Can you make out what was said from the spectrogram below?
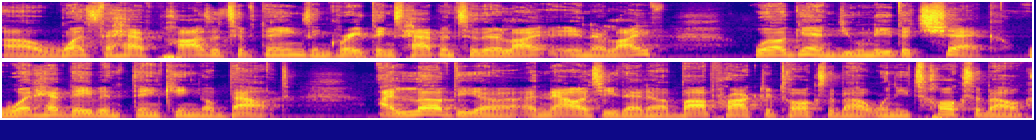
uh, wants to have positive things and great things happen to their life in their life, well, again, you need to check what have they been thinking about. I love the uh, analogy that uh, Bob Proctor talks about when he talks about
